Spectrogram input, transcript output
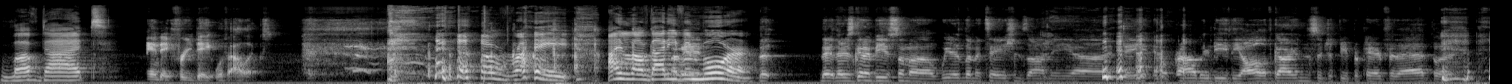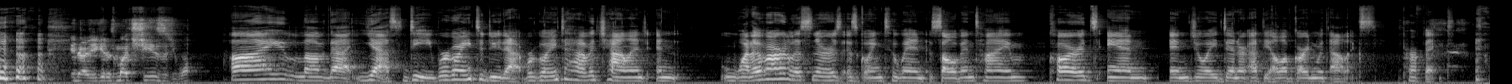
Love that. And a free date with Alex. right. I love that even mean, more. The, there, there's going to be some uh, weird limitations on the uh, date. It'll probably be the Olive Garden, so just be prepared for that. But, you know, you get as much cheese as you want. I love that. Yes, Dee, we're going to do that. We're going to have a challenge, and one of our listeners is going to win Solve in Time cards and enjoy dinner at the Olive Garden with Alex. Perfect.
